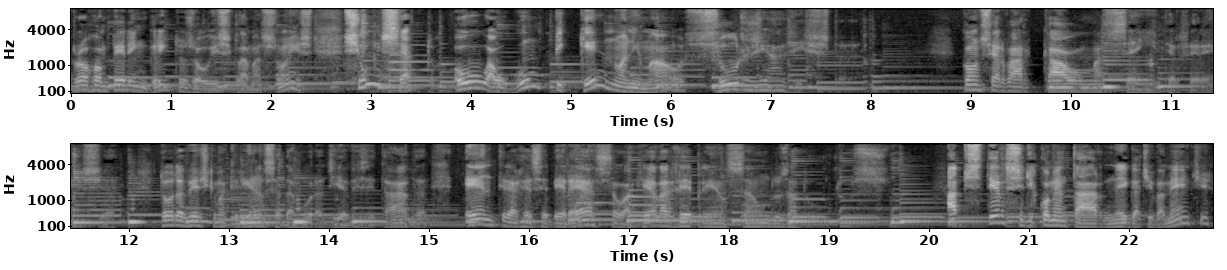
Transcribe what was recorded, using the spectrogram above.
prorromper em gritos ou exclamações se um inseto ou algum pequeno animal surge à vista. Conservar calma sem interferência toda vez que uma criança da moradia visitada entre a receber essa ou aquela repreensão dos adultos. Abster-se de comentar negativamente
